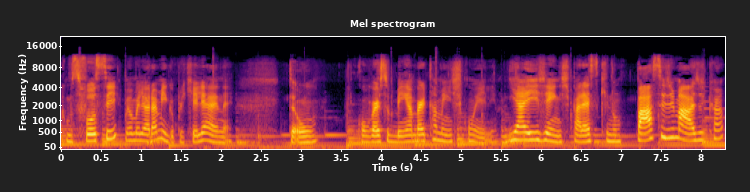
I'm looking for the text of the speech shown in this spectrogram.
como se fosse meu melhor amigo, porque ele é, né? Então, Converso bem abertamente com ele. E aí, gente, parece que num passe de mágica,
